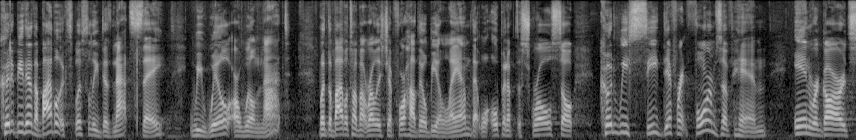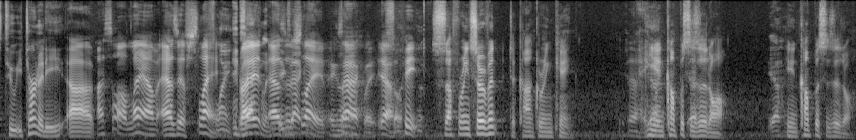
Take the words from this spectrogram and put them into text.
Could it be there? The Bible explicitly does not say we will or will not. But the Bible talks about Revelation chapter 4 how there'll be a lamb that will open up the scrolls. So could we see different forms of him in regards to eternity? Uh, I saw a lamb as if slain. slain. Exactly. Right? As exactly. if slain. Exactly. Right. Yeah. So, Pete. Suffering servant to conquering king. Yeah. He yeah. encompasses yeah. it all. Yeah. He encompasses it all.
